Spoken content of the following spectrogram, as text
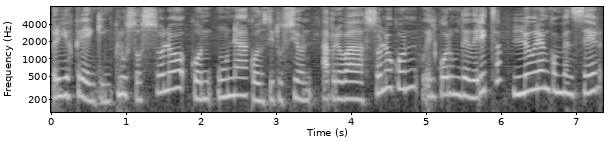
Pero ellos creen que incluso solo con una constitución aprobada solo con el quórum de derecha, logran convencer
